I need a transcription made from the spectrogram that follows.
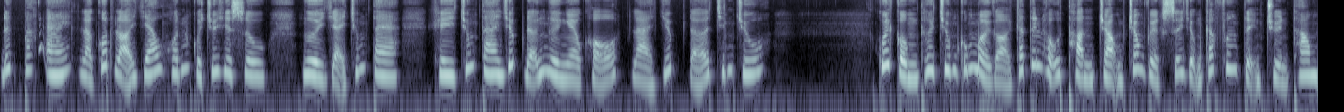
Đức bác ái là cốt lõi giáo huấn của Chúa Giêsu, người dạy chúng ta khi chúng ta giúp đỡ người nghèo khổ là giúp đỡ chính Chúa. Cuối cùng, Thư chung cũng mời gọi các tín hữu thận trọng trong việc sử dụng các phương tiện truyền thông.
